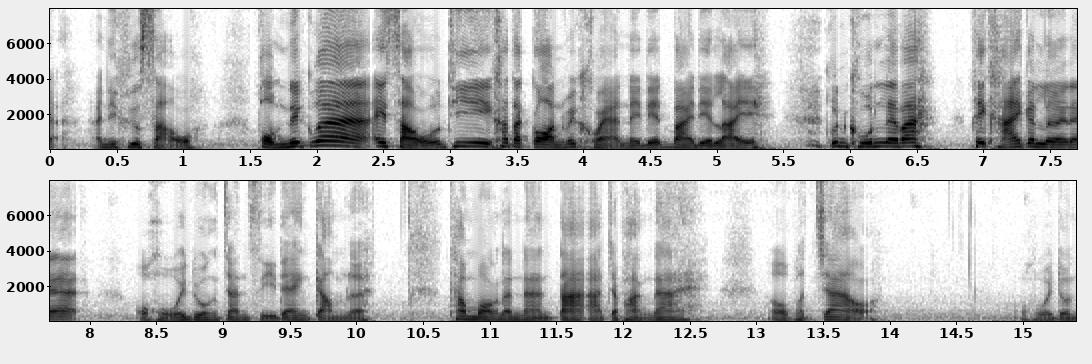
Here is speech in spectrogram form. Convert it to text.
อะ อันนี้คือเสา ผมนึกว่าไอเสาที่ฆาตกรไว้แขวนใน Dead by Daylight คุ้นๆเลยปะคล้ายๆกันเลยนะฮะโอ้โห ดวงจันทร์สีแดงก่ำเลย ถ้ามองนานๆ ตาอาจจะพังได้ โอ้พระเจ้า โอ้โหดน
